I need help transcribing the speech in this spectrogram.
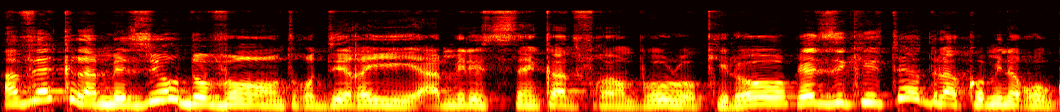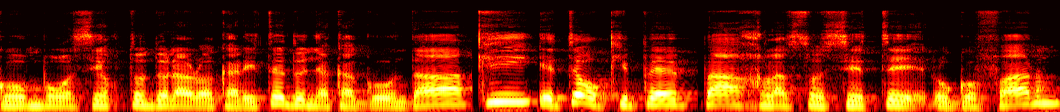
Avec la mesure de vendre des riz à 1050 francs au kilo, les agriculteurs de la commune Rogombo, surtout de la localité de Nyakagonda, qui étaient occupés par la société Rogofarm,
